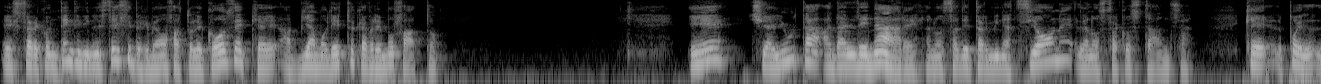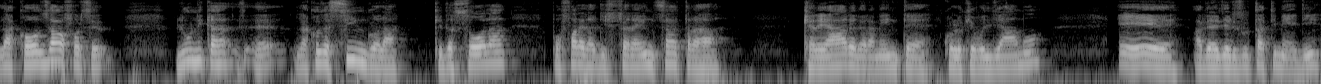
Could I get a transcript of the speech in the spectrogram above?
essere contenti di noi stessi perché abbiamo fatto le cose che abbiamo detto che avremmo fatto. E ci aiuta ad allenare la nostra determinazione la nostra costanza, che poi la cosa, forse l'unica, eh, la cosa singola che da sola può fare la differenza tra creare veramente quello che vogliamo e avere dei risultati medi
